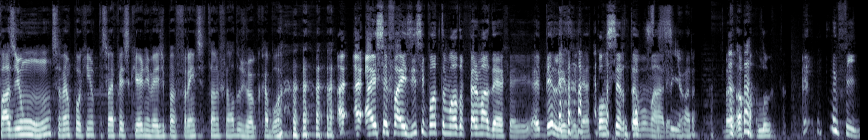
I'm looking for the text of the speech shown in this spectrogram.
fase 1-1, você vai um pouquinho, você vai pra esquerda em vez de ir pra frente, você tá no final do jogo, acabou. Aí, aí- você faz isso e bota o modo permadeath aí. Aí beleza, já. Consertamos o Mario. senhora. Não. Tá maluco. Enfim,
